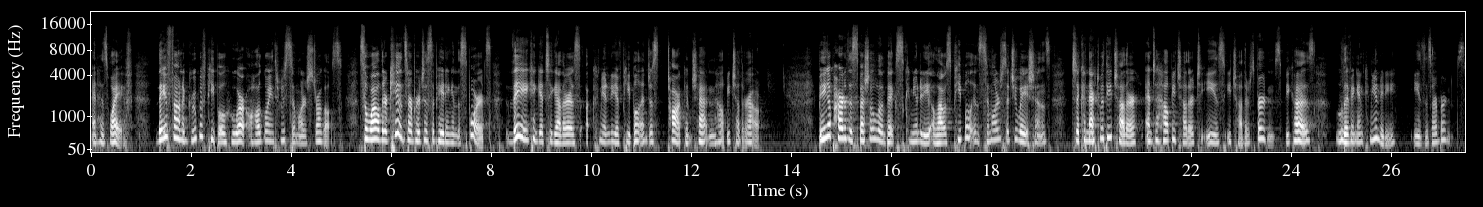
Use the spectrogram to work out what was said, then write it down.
and his wife. They've found a group of people who are all going through similar struggles. So while their kids are participating in the sports, they can get together as a community of people and just talk and chat and help each other out. Being a part of the Special Olympics community allows people in similar situations to connect with each other and to help each other to ease each other's burdens because living in community eases our burdens.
